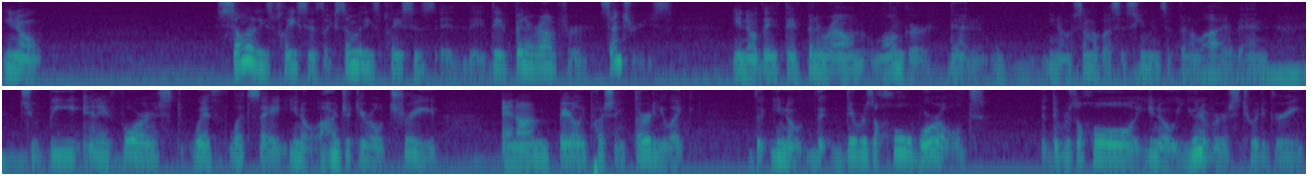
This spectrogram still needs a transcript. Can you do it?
you know some of these places like some of these places it, they, they've been around for centuries you know they've, they've been around longer than you know some of us as humans have been alive. And to be in a forest with let's say you know a hundred year old tree and i'm barely pushing 30 like the you know the, there was a whole world there was a whole you know universe to a degree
